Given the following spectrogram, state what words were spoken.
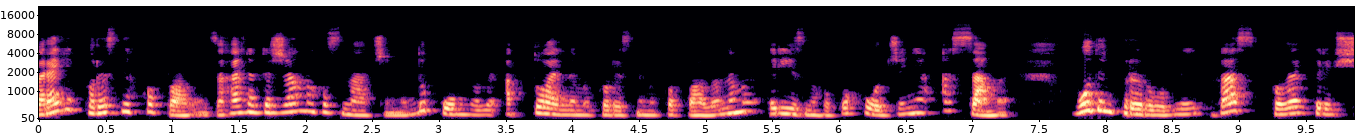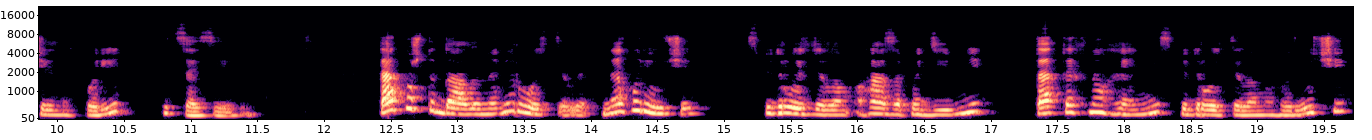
Перелік корисних копалин загальнодержавного значення доповнили актуальними корисними копалинами різного походження, а саме водень природний, газ колекторів щільних порід і цезієві. Також додали нові розділи негорючі з підрозділом газоподібні та техногенні з підрозділами горючі,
